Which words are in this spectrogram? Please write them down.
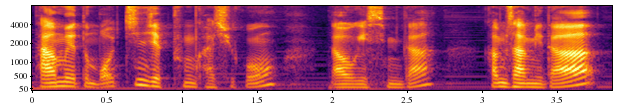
다음에도 멋진 제품 가지고 나오겠습니다. 감사합니다.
